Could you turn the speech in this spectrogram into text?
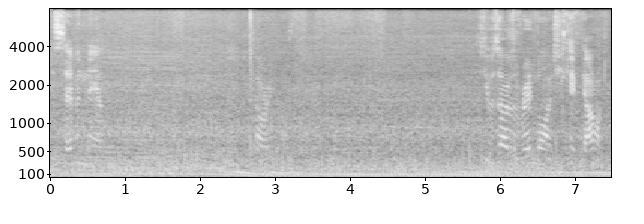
To seven now. Sorry. She was over the red line, she kept going.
